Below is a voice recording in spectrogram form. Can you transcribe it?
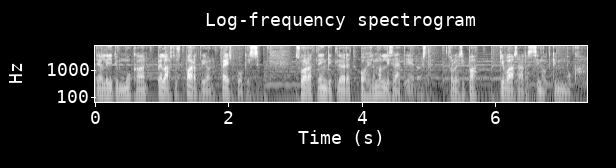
ja liity mukaan Pelastuspartion Facebookissa. Suorat linkit löydät ohjelman lisätiedoista. Olisipa kiva saada sinutkin mukaan.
